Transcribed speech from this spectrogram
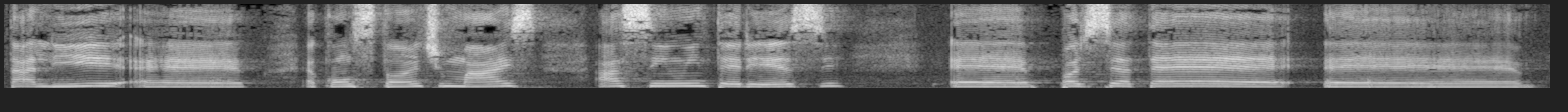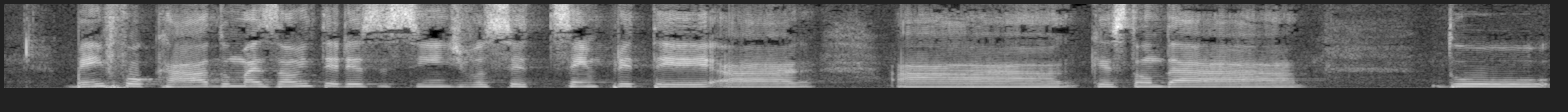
tá ali, é, é, constante, mas assim o interesse é, pode ser até é, bem focado, mas há um interesse sim de você sempre ter a, a questão da, do,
